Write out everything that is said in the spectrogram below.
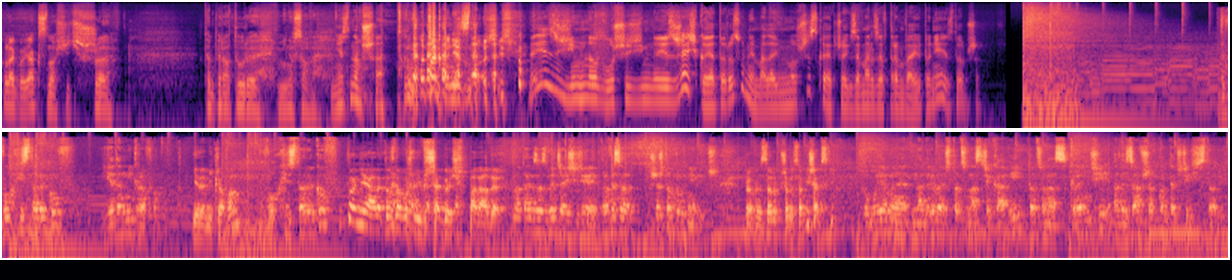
Kolego, jak znosić temperatury minusowe? Nie znoszę. Dlaczego nie znosisz? No jest zimno w uszy, zimno jest rzeźko, ja to rozumiem, ale mimo wszystko, jak człowiek zamarza w tramwaju, to nie jest dobrze. Dwóch historyków, jeden mikrofon. Jeden mikrofon? Dwóch historyków? No nie, ale to znowuż mi wszedłeś w paradę. No tak zazwyczaj się dzieje. Profesor Krzysztof Równiewicz. Profesor Przemysław Wiszewski. Próbujemy nagrywać to, co nas ciekawi, to, co nas kręci, ale zawsze w kontekście historii.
